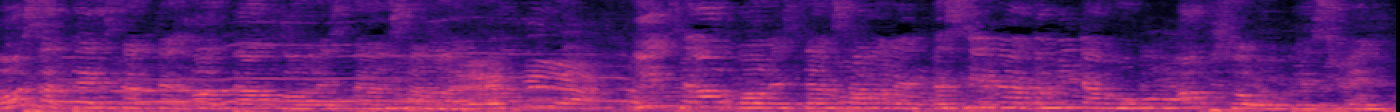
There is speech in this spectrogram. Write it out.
osa teistä olette, olette alkoholisteja sanoin, että itse alkoholisteja sanoin, että siinä ei ole mikään muu kuin absolutismi.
